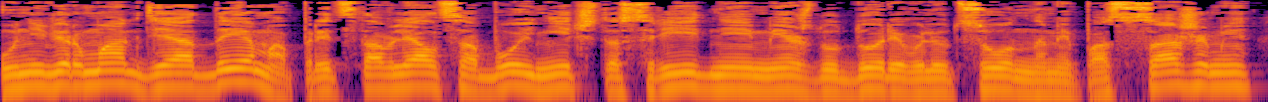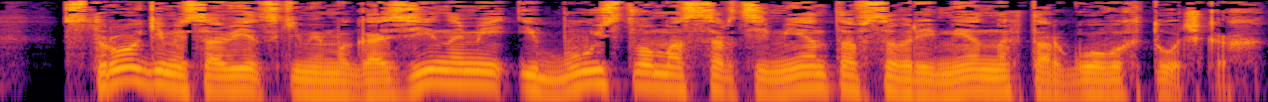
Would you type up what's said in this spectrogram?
Универмаг «Диадема» представлял собой нечто среднее между дореволюционными пассажами, строгими советскими магазинами и буйством ассортимента в современных торговых точках.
